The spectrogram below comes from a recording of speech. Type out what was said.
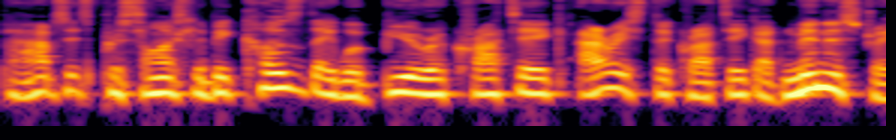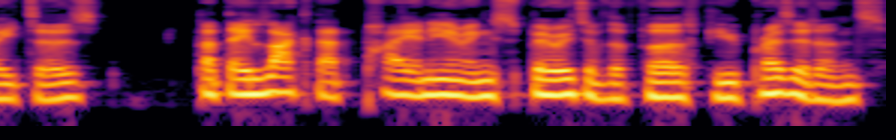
Perhaps it's precisely because they were bureaucratic, aristocratic administrators that they lacked that pioneering spirit of the first few presidents.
